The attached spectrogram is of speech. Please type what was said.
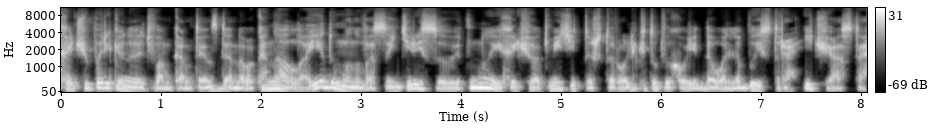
Хочу порекомендовать вам контент с данного канала. Я думаю, он вас заинтересует. Ну и хочу отметить то, что ролики тут выходят довольно быстро и часто.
